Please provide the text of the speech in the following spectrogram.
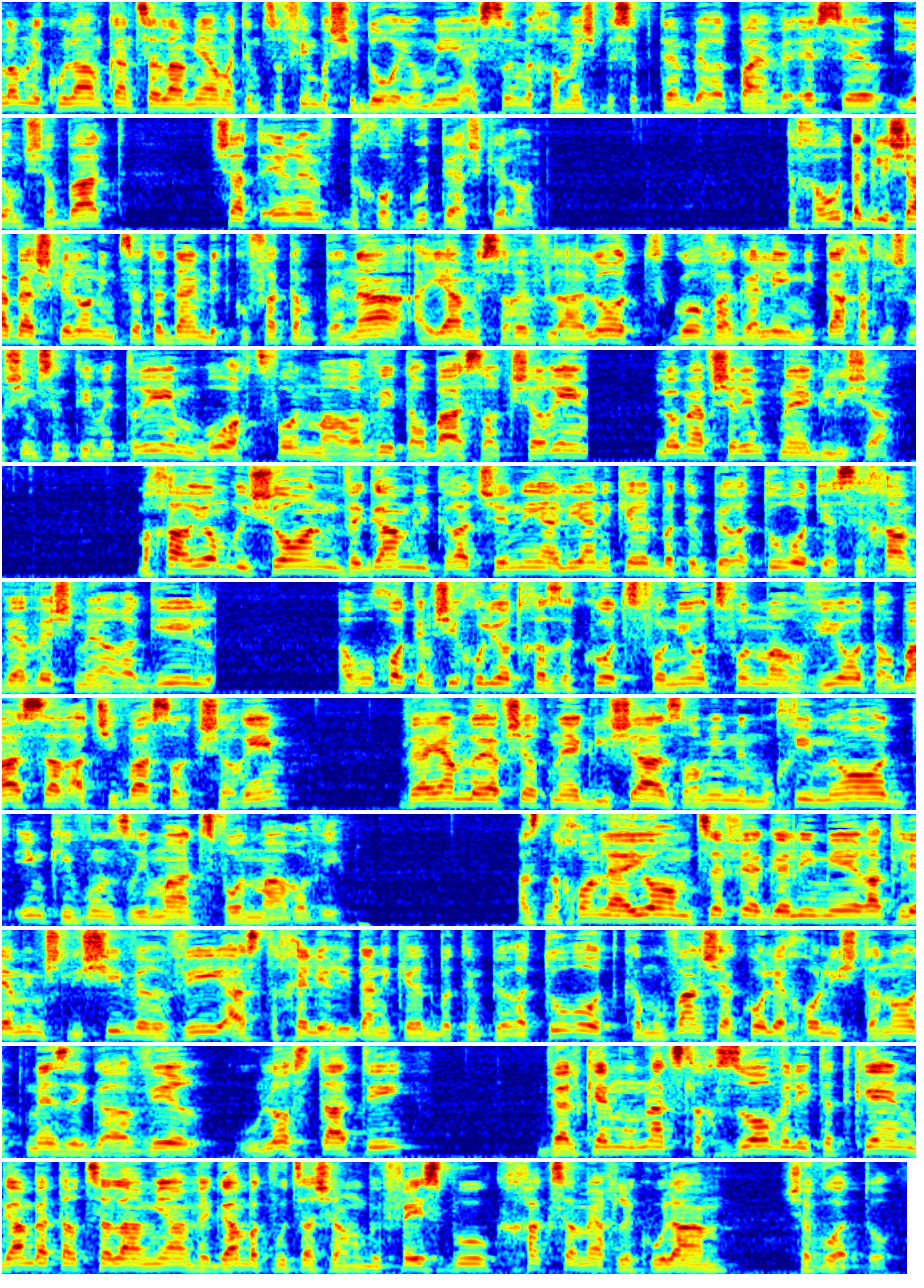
לכולם, כאן צלם ים, אתם צופים בשידור היומי, ה-25 בספטמבר 2010, יום שבת, שעת ערב בחוף גוטה אשקלון. תחרות הגלישה באשקלון נמצאת עדיין בתקופת המתנה, הים מסרב לעלות, גובה הגלים מתחת ל-30 סנטימטרים, רוח צפון מערבית 14 קשרים, לא מאפשרים תנאי גלישה. מחר יום ראשון וגם לקראת שני עלייה ניכרת בטמפרטורות, יעשה חם ויבש מהרגיל. הרוחות ימשיכו להיות חזקות, צפוניות, צפון מערביות, 14 עד 17 קשרים. והים לא יאפשר תנאי גלישה, זרמים נמוכים מאוד, עם כיוון זרימה צפון מערבי. אז נכון להיום, צפי הגלים יהיה רק לימים שלישי ורביעי, אז תחל ירידה ניכרת בטמפרטורות. כמובן שהכל יכול להשתנות, מזג האוויר הוא לא סטטי, ועל כן מומלץ לחזור ולהתעדכן גם באתר צלם ים וגם בקבוצה שלנו בפייסבוק. חג שמח לכולם, שבוע טוב.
